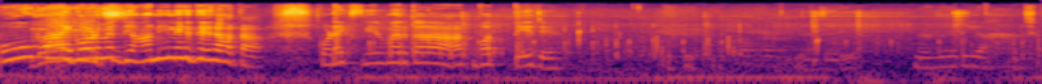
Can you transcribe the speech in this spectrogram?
ओह माय गॉड मैं ध्यान ही नहीं दे रहा था। कोडेक्स गेमर का आँख बहुत तेज है। नज़रिया। अच्छा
